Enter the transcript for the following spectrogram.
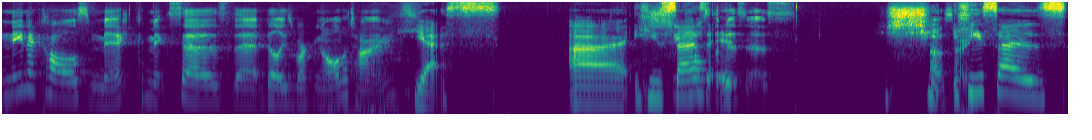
Nina calls Mick. Mick says that Billie's working all the time. Yes. Uh, he she says it, business. She, Oh, he says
